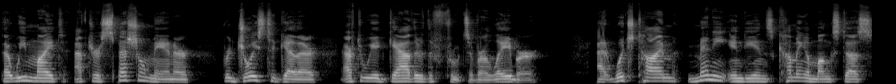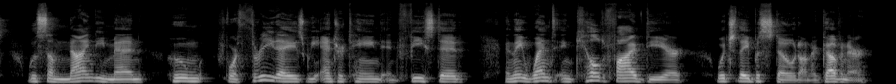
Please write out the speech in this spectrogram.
that we might, after a special manner, rejoice together after we had gathered the fruits of our labor. At which time many Indians coming amongst us with some ninety men, whom for three days we entertained and feasted, and they went and killed five deer, which they bestowed on our governor.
